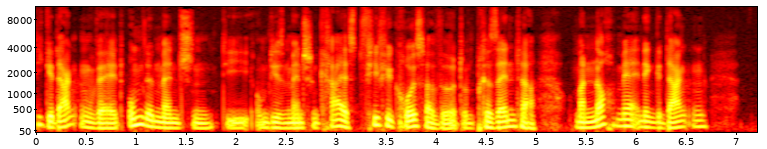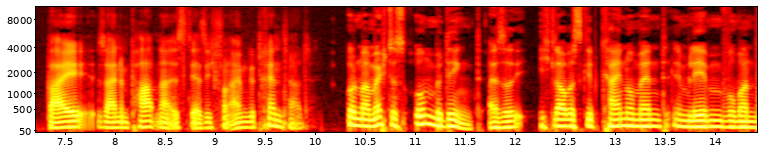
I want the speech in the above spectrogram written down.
die Gedankenwelt um den Menschen, die um diesen Menschen kreist, viel, viel größer wird und präsenter und man noch mehr in den Gedanken bei seinem Partner ist, der sich von einem getrennt hat. Und man möchte es unbedingt. Also ich glaube, es gibt keinen Moment im Leben, wo man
